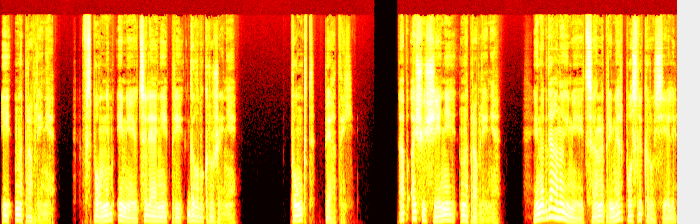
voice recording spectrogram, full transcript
и направления. Вспомним, имеются ли они при головокружении. Пункт пятый. Об ощущении направления. Иногда оно имеется, например, после карусели,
